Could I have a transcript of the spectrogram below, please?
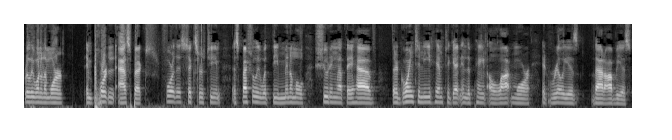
really one of the more important aspects for this Sixers team, especially with the minimal shooting that they have. They're going to need him to get in the paint a lot more. It really is that obvious.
